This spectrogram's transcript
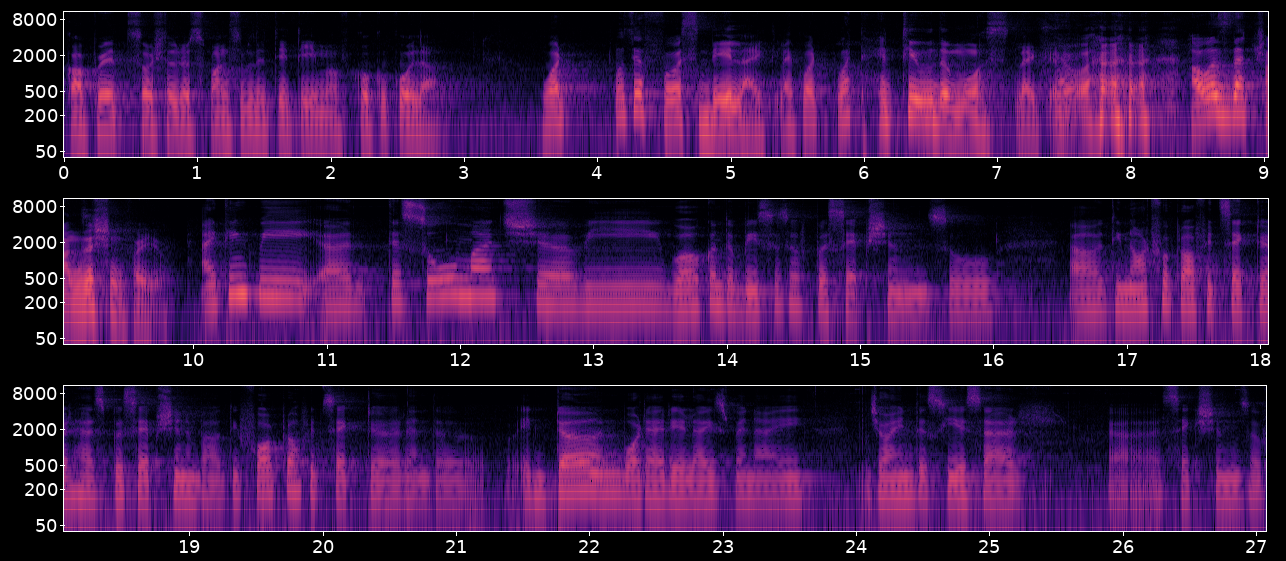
corporate social responsibility team of Coca-Cola, what was your first day like? Like what, what hit you the most? Like, you know, how was that transition for you? I think we, uh, there's so much uh, we work on the basis of perception. So uh, the not-for-profit sector has perception about the for-profit sector and the, in turn what I realized when I joined the CSR uh, sections of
